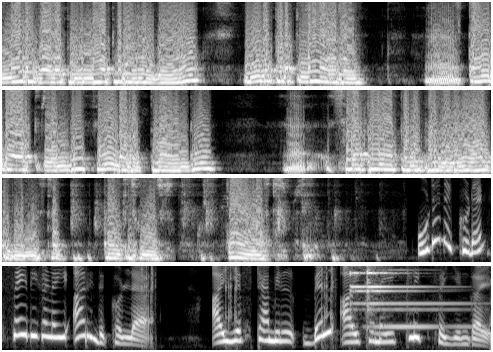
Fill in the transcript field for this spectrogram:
மேடைக்கு அழைப்பது மிகப்பெரிய அனுபவம் இந்த படத்துல ஒரு ஸ்டன் டைரக்டர்லேருந்து ஃபிலிம் டைரக்டரா வந்து சிறப்பான பணி புரிஞ்சதுக்கு வாழ்த்துக்கள் master thank you so much thank you master உடனுக்குடன் செய்திகளை அறிந்து கொள்ள ஐஎஃப் டேமில் பெல் ஐக்கனை கிளிக் செய்யுங்கள்.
